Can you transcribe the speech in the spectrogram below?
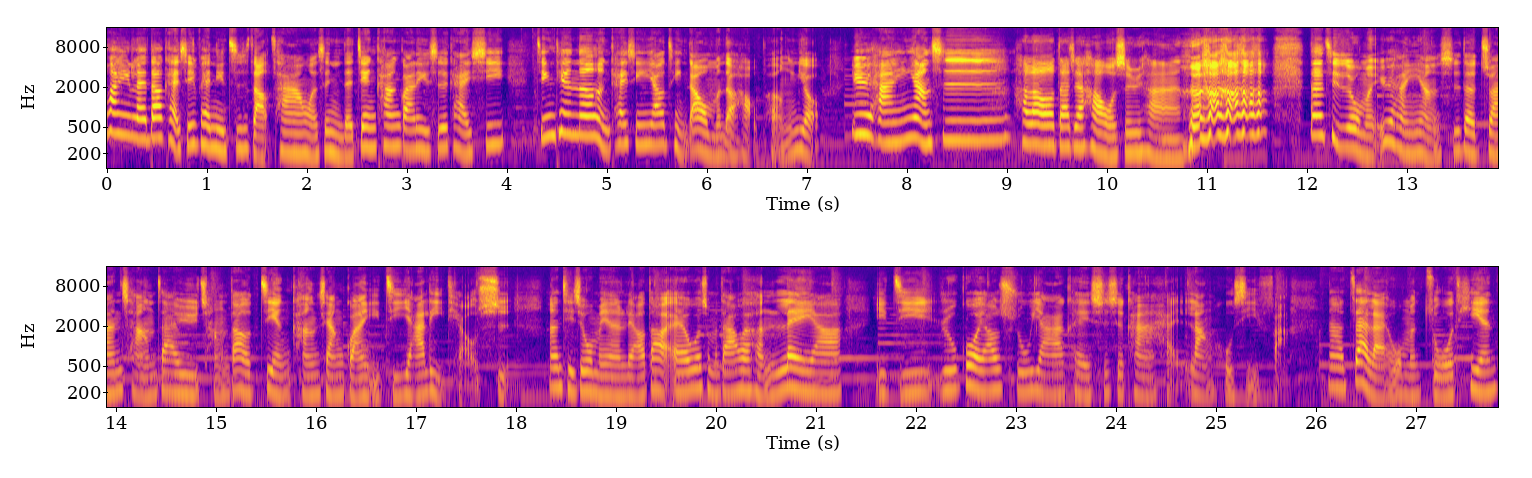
欢迎来到凯西陪你吃早餐，我是你的健康管理师凯西。今天呢，很开心邀请到我们的好朋友玉涵营养师。Hello，大家好，我是玉涵。那其实我们玉涵营养师的专长在于肠道健康相关以及压力调试。那其实我们也聊到，哎、为什么大家会很累啊？以及如果要舒压，可以试试看海浪呼吸法。那再来，我们昨天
